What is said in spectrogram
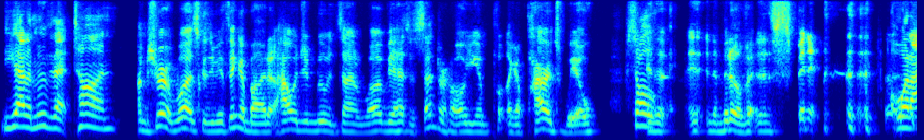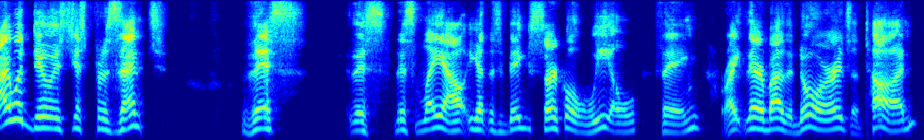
You got to move that ton. I'm sure it was because if you think about it, how would you move it down? Well, if it has a center hole, you can put like a pirate's wheel So in the in, in the middle of it and then spin it. what I would do is just present this this this layout. You got this big circle wheel thing right there by the door. It's a ton.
